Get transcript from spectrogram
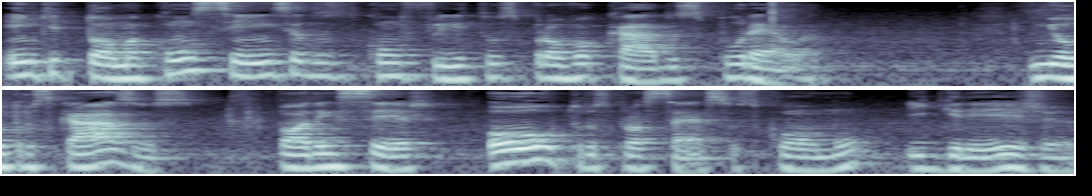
em que toma consciência dos conflitos provocados por ela. Em outros casos, podem ser outros processos, como igreja,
